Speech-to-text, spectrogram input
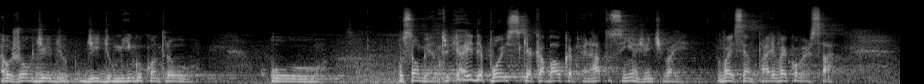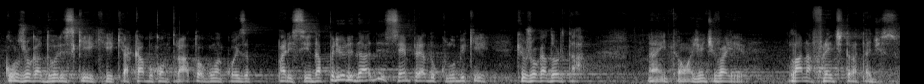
é o jogo de, de, de domingo contra o, o, o, São Bento. E aí, depois que acabar o campeonato, sim, a gente vai, vai sentar e vai conversar com os jogadores que, que, que acaba o contrato, alguma coisa parecida. A prioridade sempre é do clube que, que o jogador está. Né? Então, a gente vai lá na frente tratar disso.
